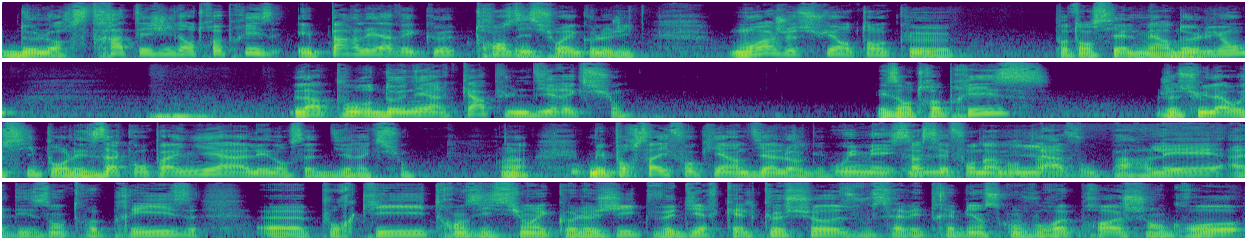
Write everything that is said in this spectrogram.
de leur stratégie d'entreprise et parler avec eux transition écologique. Moi, je suis en tant que potentiel maire de Lyon, là pour donner un cap, une direction. Les entreprises, je suis là aussi pour les accompagner à aller dans cette direction. Mais pour ça, il faut qu'il y ait un dialogue. Oui, mais ça, c'est fondamental. Là, vous parlez à des entreprises euh, pour qui transition écologique veut dire quelque chose. Vous savez très bien ce qu'on vous reproche. En gros,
